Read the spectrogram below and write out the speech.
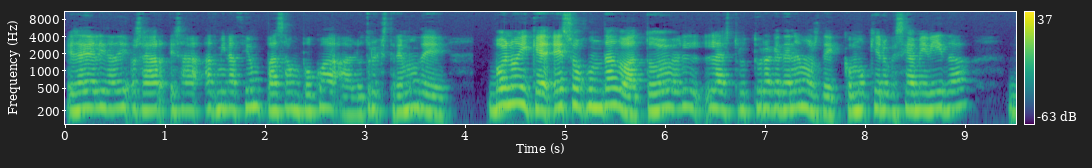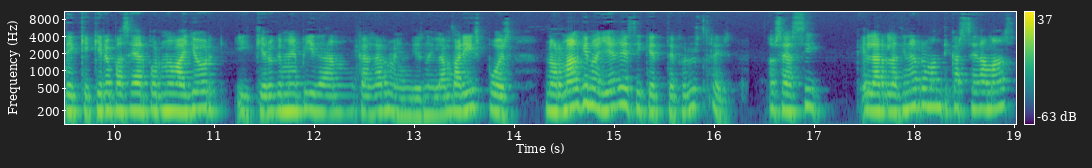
esa idealidad, o sea, esa admiración pasa un poco al otro extremo de, bueno, y que eso juntado a toda la estructura que tenemos de cómo quiero que sea mi vida, de que quiero pasear por Nueva York y quiero que me pidan casarme en Disneyland París, pues normal que no llegues y que te frustres. O sea, sí, en las relaciones románticas se da más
